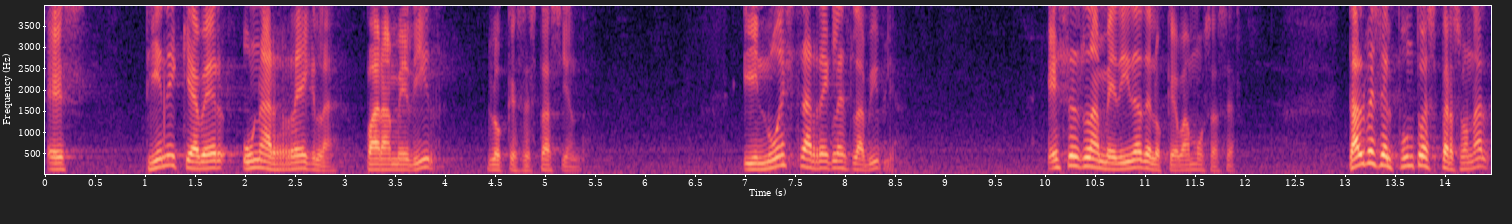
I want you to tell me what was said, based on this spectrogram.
es, tiene que haber una regla para medir lo que se está haciendo. Y nuestra regla es la Biblia. Esa es la medida de lo que vamos a hacer. Tal vez el punto es personal.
